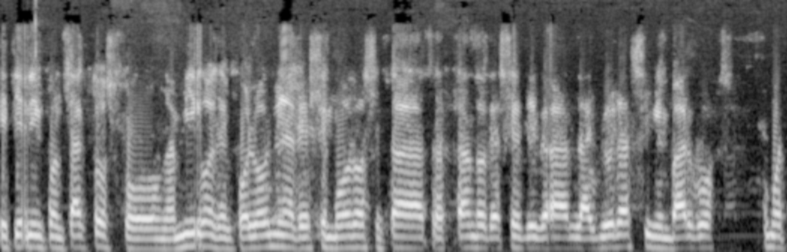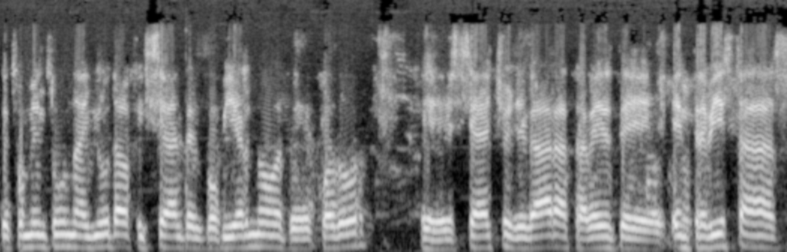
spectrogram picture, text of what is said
que tienen contactos con amigos en Polonia. De ese modo se está tratando de hacer llegar la ayuda. Sin embargo, como te comento, una ayuda oficial del gobierno de Ecuador eh, se ha hecho llegar a través de entrevistas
